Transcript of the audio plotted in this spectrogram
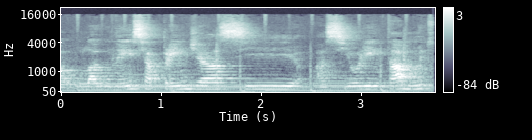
o lagunense aprende a se, a se orientar muito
